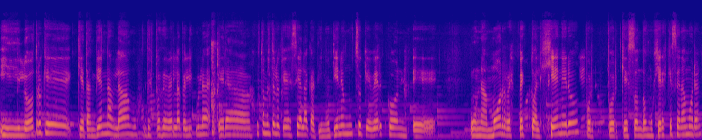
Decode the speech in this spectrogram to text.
Y lo otro que, que también hablábamos después de ver la película era justamente lo que decía la Katy, no tiene mucho que ver con eh, un amor respecto al género, por- porque son dos mujeres que se enamoran,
